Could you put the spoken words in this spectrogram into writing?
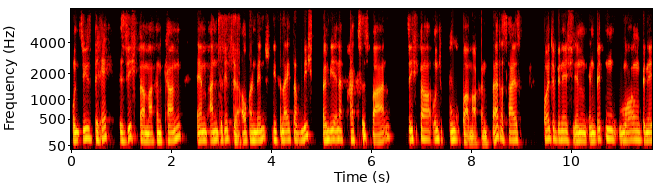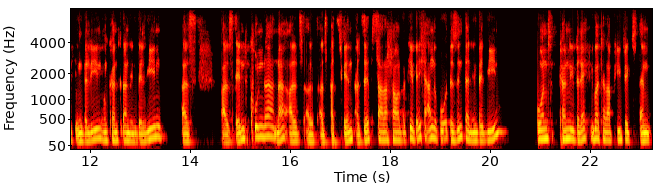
und sie direkt sichtbar machen kann ähm, an Dritte, auch an Menschen, die vielleicht noch nicht bei mir in der Praxis waren, sichtbar und buchbar machen. Ja, das heißt, heute bin ich in, in Bitten, morgen bin ich in Berlin und könnte dann in Berlin als als Endkunde, ne, als, als, als Patient, als Selbstzahler schauen, okay, welche Angebote sind denn in Berlin und können die direkt über Therapiefix ähm,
